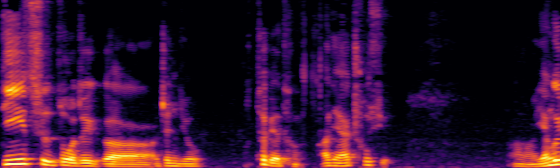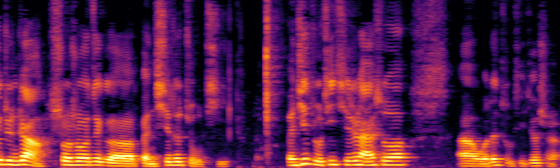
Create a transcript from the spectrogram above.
第一次做这个针灸，特别疼，而且还出血。嗯，言归正传，说说这个本期的主题。本期主题其实来说，呃，我的主题就是，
